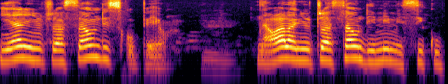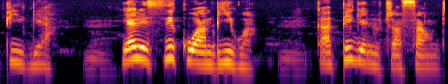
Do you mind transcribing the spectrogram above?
Yaani ultrasound sikupewa Mm. na wala ultrasound mimi sikupiga, mm. yani sikuambiwa Mm. kapiga ultrasound.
